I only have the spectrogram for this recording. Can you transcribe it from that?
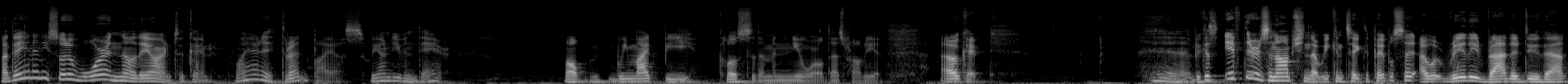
Are they in any sort of war? No, they aren't. Okay. Why are they threatened by us? We aren't even there. Well, we might be close to them in the New World. That's probably it. Okay. Because if there's an option that we can take the Papal State, I would really rather do that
